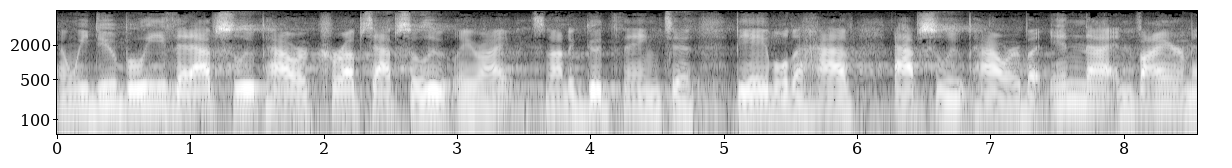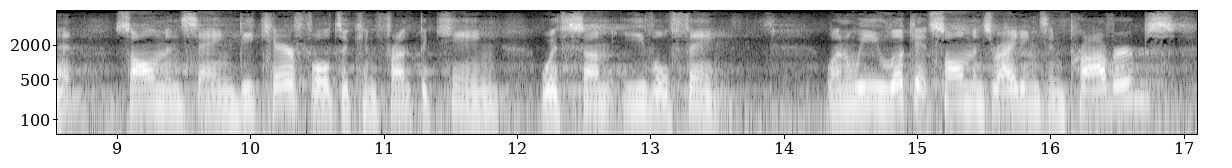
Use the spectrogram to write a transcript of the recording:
and we do believe that absolute power corrupts absolutely, right? It's not a good thing to be able to have absolute power. But in that environment, Solomon's saying, be careful to confront the king with some evil thing. When we look at Solomon's writings in Proverbs,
